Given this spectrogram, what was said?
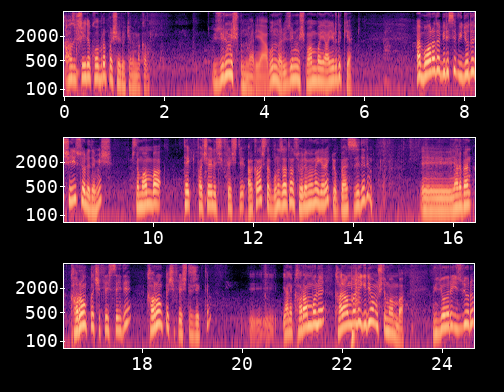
Az bir şey de Kobra Paşa'ya dökelim bakalım. Üzülmüş bunlar ya. Bunlar üzülmüş. Mamba'yı ayırdık ya. Ha bu arada birisi videoda şeyi söyle demiş. İşte Mamba tek façayla çiftleşti. Arkadaşlar bunu zaten söylememe gerek yok. Ben size dedim. Ee, yani ben Karonk'la çiftleşseydi Karonk'la çiftleştirecektim. Ee, yani karambole karambole gidiyormuştu Mamba. Videoları izliyorum.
